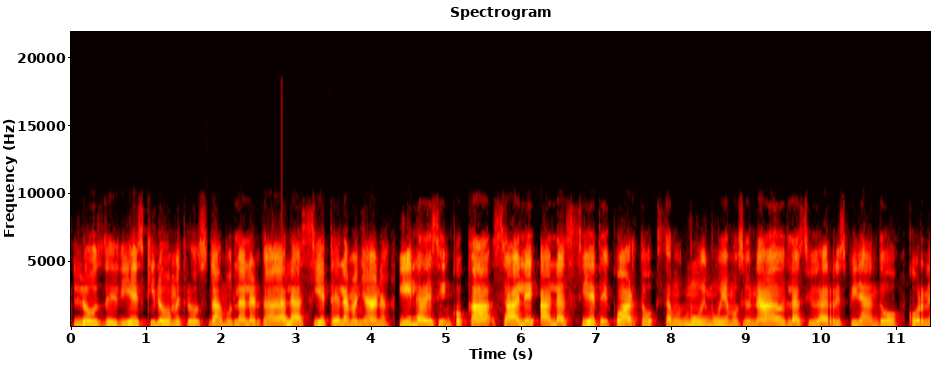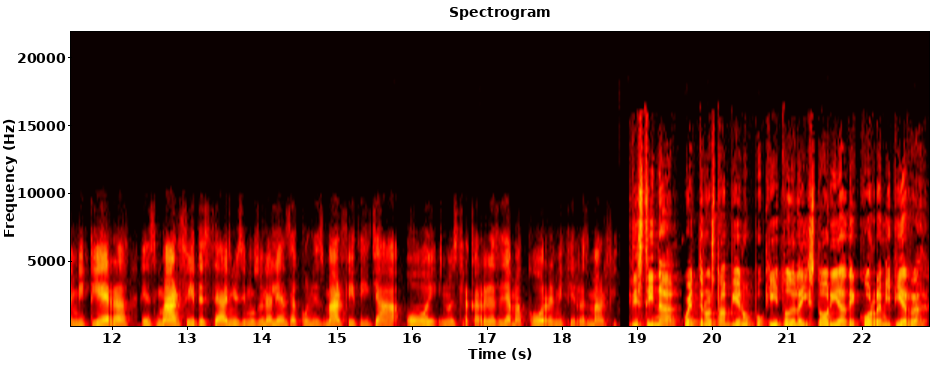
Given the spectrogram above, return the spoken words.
Los de 10 kilómetros damos la largada a las 7 de la mañana y la de 5K sale a las 7 y cuarto. Estamos muy muy emocionados. La ciudad respirando corre en mi tierra. Smartfit. Este año hicimos una alianza con Smartfit y ya hoy nuestra carrera se llama Corre mi tierra Smartfit. Cristina, cuéntenos también un poquito de la historia de Corre mi Tierra,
